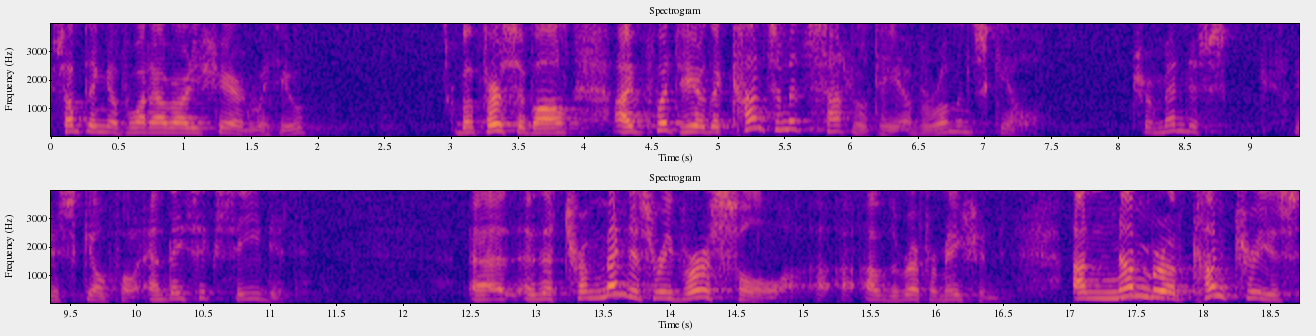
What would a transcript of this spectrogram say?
something of what I've already shared with you. But first of all, I've put here the consummate subtlety of Roman skill. Tremendously skillful, and they succeeded. Uh, the tremendous reversal uh, of the Reformation. A number of countries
